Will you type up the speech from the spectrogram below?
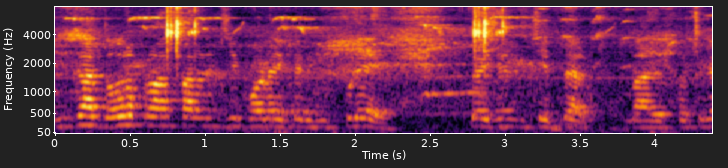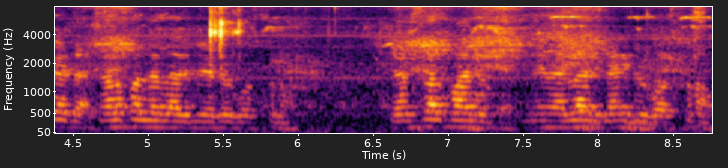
ఇంకా దూర ప్రాంతాల నుంచి కూడా ఇక్కడికి ఇప్పుడే పేషెంట్ చెప్పారు. మాది పుచ్చగడ్డ చలపల్లి వెళ్ళాలి మేము ఇక్కడికి వస్తున్నాం. ఘంటసాలపాలెం మేము వెళ్ళాలి కానీ ఇక్కడికి వస్తున్నాం.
